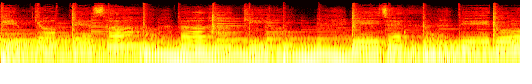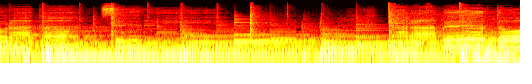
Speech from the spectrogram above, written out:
힘겹게 사랑한 기억 이제는 뒤돌아갔으니. 바람은 또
